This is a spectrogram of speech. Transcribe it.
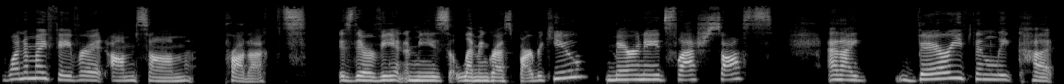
One of my favorite um, Omsom products is their Vietnamese lemongrass barbecue marinade slash sauce. And I very thinly cut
